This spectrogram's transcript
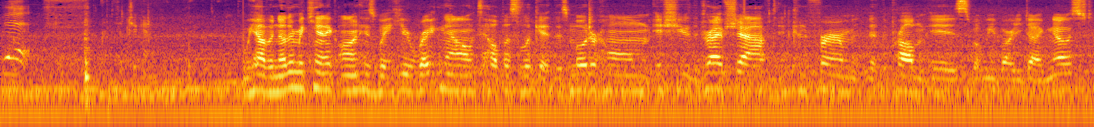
this. The chicken. We have another mechanic on his way here right now to help us look at this motorhome issue, the drive shaft, and confirm that the problem is what we've already diagnosed.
